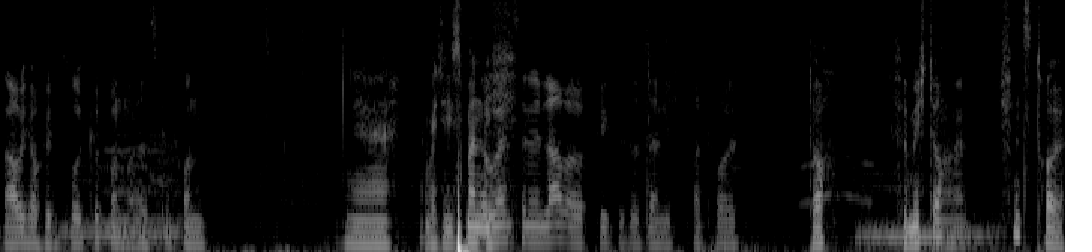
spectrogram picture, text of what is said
da habe ich auch wieder zurückgefunden, alles gefunden. Ja, aber diesmal Nur wenn nicht. es in den Lava fliegt, ist das ja nicht gerade toll. Doch. Für mich doch. Nein. Ich find's toll.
